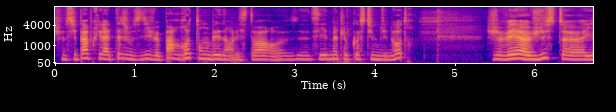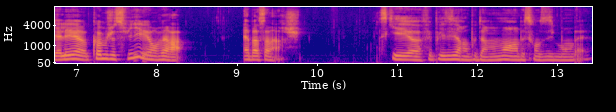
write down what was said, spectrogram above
je ne me suis pas pris la tête. Je me suis dit, je ne vais pas retomber dans l'histoire d'essayer de mettre le costume d'une autre. Je vais euh, juste euh, y aller euh, comme je suis et on verra. Eh ben, ça marche. Ce qui fait plaisir au bout d'un moment, hein, parce qu'on se dit, bon, ben,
